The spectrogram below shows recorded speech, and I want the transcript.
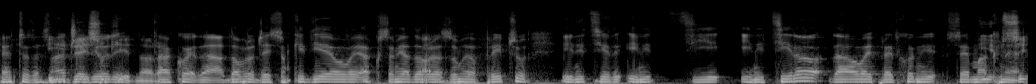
Eto da znate Jason ljudi, Kidd, naravno. Tako je, da, dobro, Jason Kidd je, ovaj, ako sam ja dobro razumeo priču, inici, inici, inicirao da ovaj prethodni se makne I, si,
